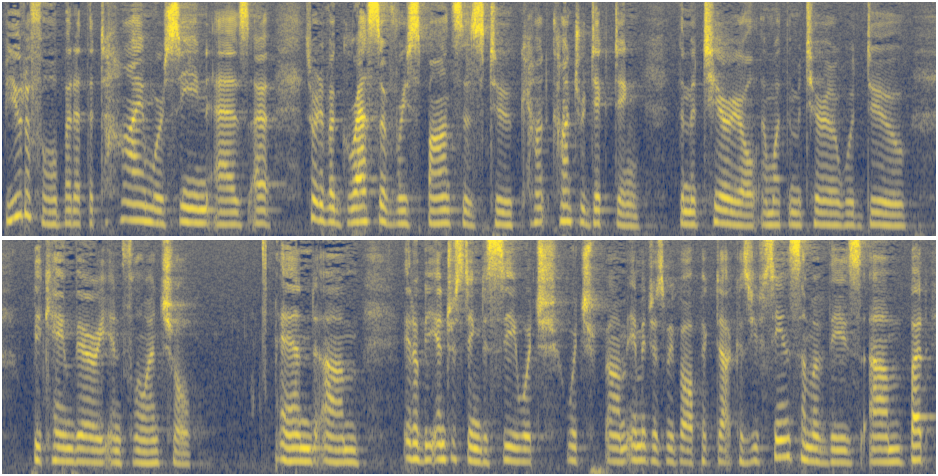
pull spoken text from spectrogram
beautiful, but at the time were seen as a, sort of aggressive responses to con- contradicting the material and what the material would do, became very influential. And um, it'll be interesting to see which, which um, images we've all picked out because you've seen some of these. Um, but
